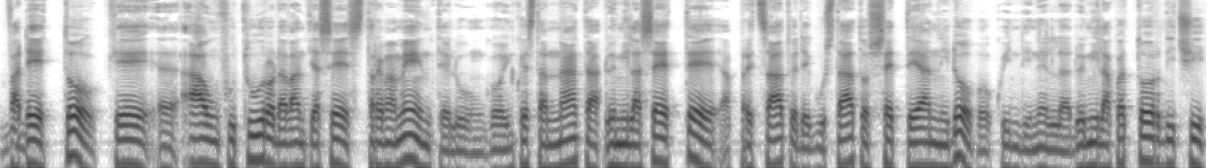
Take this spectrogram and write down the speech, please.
va detto che eh, ha un futuro davanti a sé estremamente lungo. In questa annata 2007 apprezzato e degustato sette anni dopo, quindi nel 2014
